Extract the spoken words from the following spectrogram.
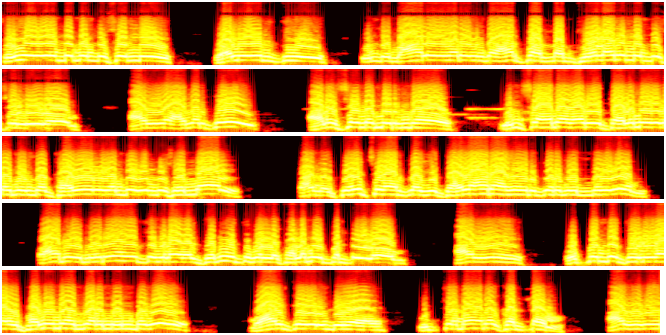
செய்ய வேண்டும் என்று சொல்லி வலியுறுத்தி இன்று மாலை வரை இந்த ஆர்ப்பாட்டம் தொடரும் என்று சொல்கிறோம். ஆகவே அதற்கு அரசிடம் இருந்த மின்சார வாரிய தலைமையிடம் இருந்த தகவல் வந்தது என்று சொன்னால் நாங்கள் பேச்சுவார்த்தைக்கு தயாராக இருக்கிறோம் என்பதையும் வாரிய நிர்வாகத்துக்கு நாங்கள் தெரிவித்துக் கொள்ள கடமைப்பட்டுள்ளோம். ஆகவே ஒப்பந்த தொழிலாளர் பணி நிரந்தரம் என்பது வாழ்க்கையினுடைய முக்கியமான கட்டம். ஆகவே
